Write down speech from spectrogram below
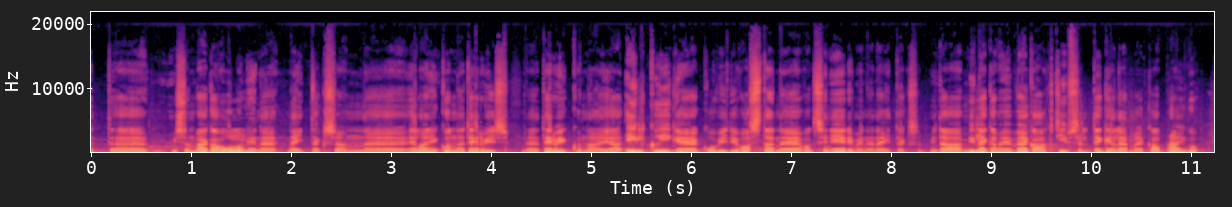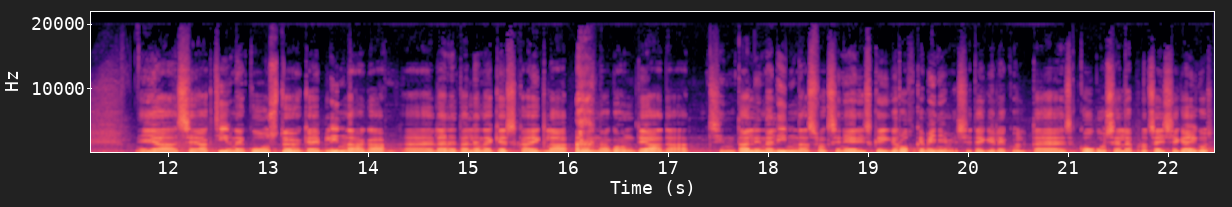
et äh, mis on väga oluline, näiteks on elanikkonna tervis tervikuna ja eelkõige Covidi vastane vaktsineerimine näiteks, mida, millega me väga aktiivselt tegeleme ka praegu ja see aktiivne koostöö käib linnaga. Äh, Lääne-Tallinna Keskhaigla, nagu on teada, siin Tallinna linnas vaktsineeris kõige rohkem inimesi tegelikult äh, kogu selle protsessi käigus.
